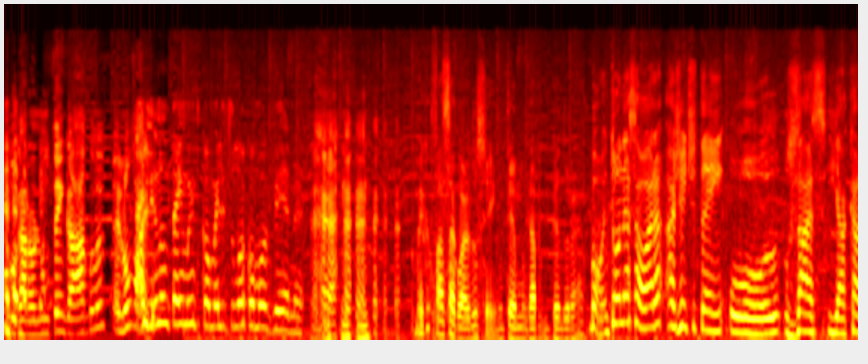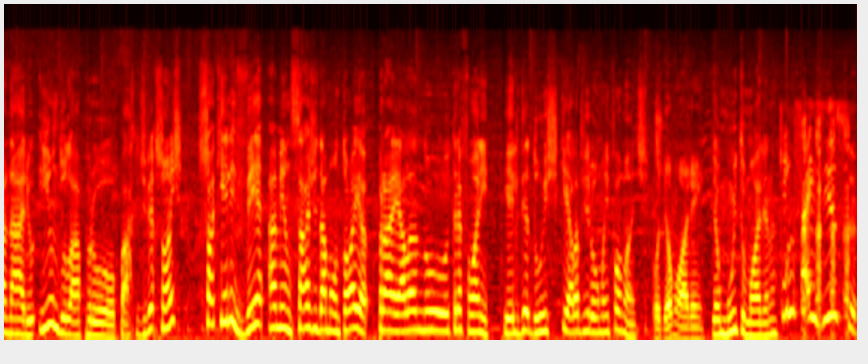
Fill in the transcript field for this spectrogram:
no lugar onde não tem gárgula, ele não vai. Ali não tem muito como ele se locomover, né? Como é que eu faço agora? Não sei. Não tem lugar pra me pendurar. Bom, então nessa hora a gente tem o o Zaz e a Canário indo lá pro parque de diversões, só que ele vê a mensagem da Montoya pra ela no telefone e ele deduz que ela virou uma informante. Pô, deu mole, hein? Deu muito mole, né? Quem faz isso?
